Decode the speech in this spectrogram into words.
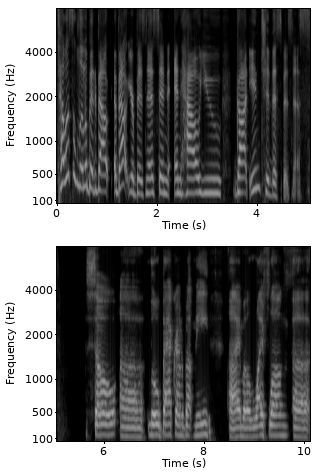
tell us a little bit about about your business and and how you got into this business. So, a uh, little background about me. I'm a lifelong uh,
